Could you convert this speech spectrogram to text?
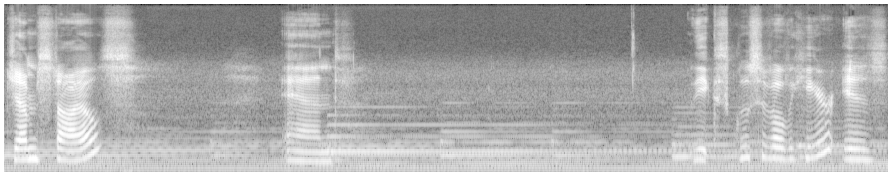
Gem Styles and the exclusive over here is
